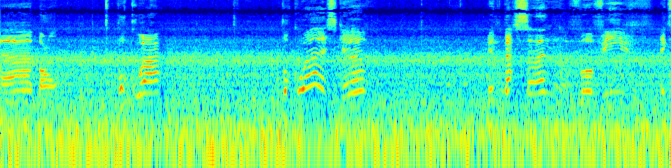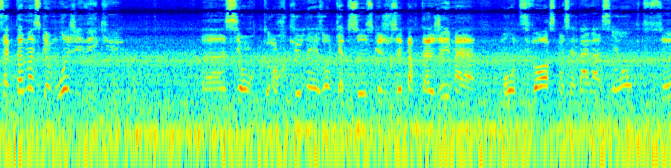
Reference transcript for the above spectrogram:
euh, bon, pourquoi, pourquoi est-ce que une personne va vivre exactement ce que moi j'ai vécu euh, si on, recule dans les autres capsules, que je vous ai partagé, mon divorce, ma séparation, tout ça?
